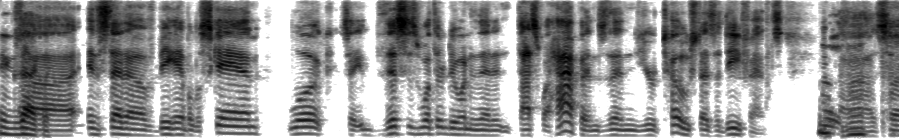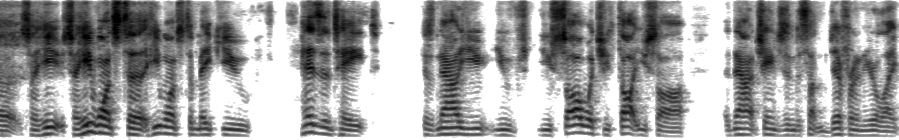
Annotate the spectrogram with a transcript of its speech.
exactly, uh, instead of being able to scan, look, say this is what they're doing, and then that's what happens. Then you're toast as a defense. Mm-hmm. Uh, so so he so he wants to he wants to make you hesitate because now you you've you saw what you thought you saw, and now it changes into something different, and you're like,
